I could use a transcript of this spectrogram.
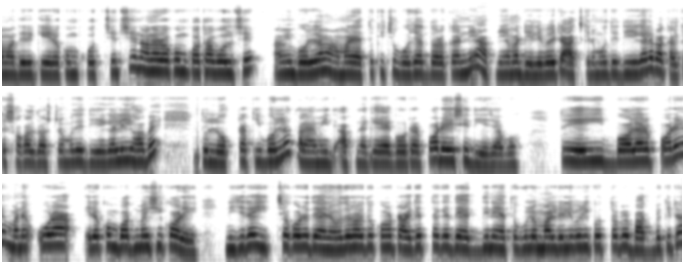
আমাদেরকে এরকম করছেন, সে নানা রকম কথা বলছে। আমি বললাম, আমার এত কিছু বোঝার দরকার নেই। আপনি আমার ডেলিভারিটা আজকের মধ্যে দিয়ে গেলে বা কালকে সকাল দশটার মধ্যে দিয়ে গেলেই হবে। তো লোকটা কি বলল, তাহলে আমি আপনাকে এগারোটার পরে এসে দিয়ে যাব। তো এই বলার পরে মানে ওরা এরকম বদমাইশি করে, নিজেরাই ইচ্ছা করে দেয় না। ওদের হয়তো কোনো টার্গেট থাকে দেয় একদিনে এতগুলো মাল ডেলিভারি করতে হবে বাদ বাকিটা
